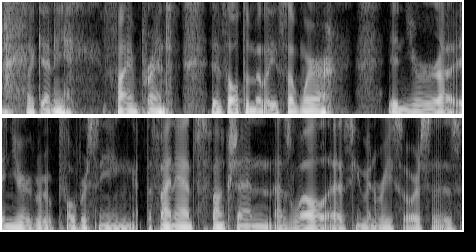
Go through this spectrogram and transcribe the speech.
like any fine print is ultimately somewhere in your uh, in your group overseeing the finance function as well as human resources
